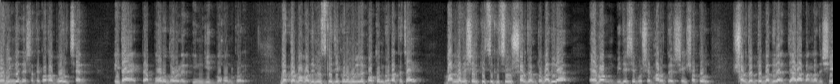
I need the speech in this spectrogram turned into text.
রোহিঙ্গাদের সাথে কথা বলছেন, এটা একটা বড় ধরনের ইঙ্গিত বহন করে। ডক্টর মোহাম্মদ ইউনুসকে যে কোনো মূল্যে পতন ঘটাতে চায়, বাংলাদেশের কিছু কিছু ষড়যন্ত্রবাদীরা এবং বিদেশে বসে ভারতের সেই সকল ষড়যন্ত্রবাদীরা যারা বাংলাদেশে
